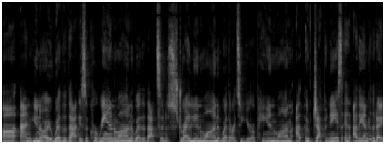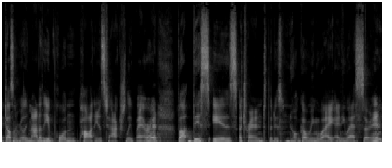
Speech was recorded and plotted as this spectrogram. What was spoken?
Uh, and, you know, whether that is a Korean one, whether that's an Australian one, whether it's a European one, a, Japanese, at the end of the day, it doesn't really matter. The important part is to actually wear it. But this is a trend that is not going away anywhere soon.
